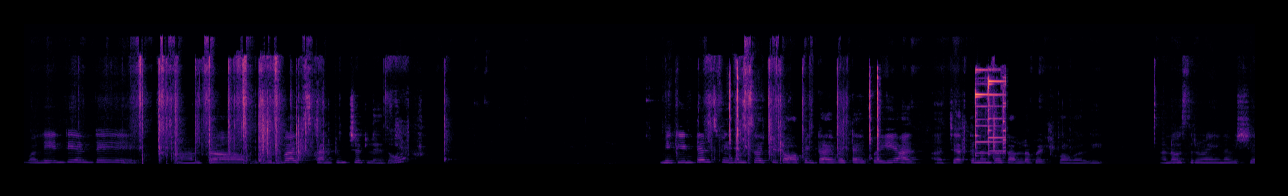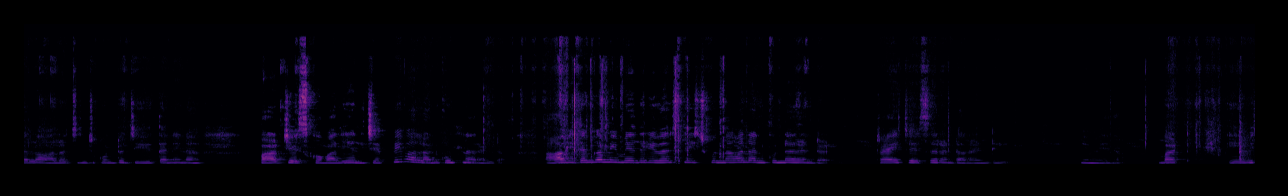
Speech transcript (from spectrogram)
వాళ్ళు ఏంటి అంటే అంత గుడ్ వైబ్స్ కనిపించట్లేదు. మీకు ఇంటెన్స్ ఫీలింగ్స్ వచ్చి టాపిక్ డైవర్ట్ అయిపోయి ఆ చెత్తనంతా తల్లో పెట్టుకోవాలి. అనవసరమైన విషయాల్లో ఆలోచించుకుంటూ జీవితాన్ని నా పాడు చేసుకోవాలి అని చెప్పి వాళ్ళు అనుకుంటున్నారంట. ఆ విధంగా మీ మీద రివెన్స్ తీర్చుకుందామని అనుకున్నారంట. ట్రై చేశారంట అలాంటివి మీ మీద. బట్ ఏమీ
